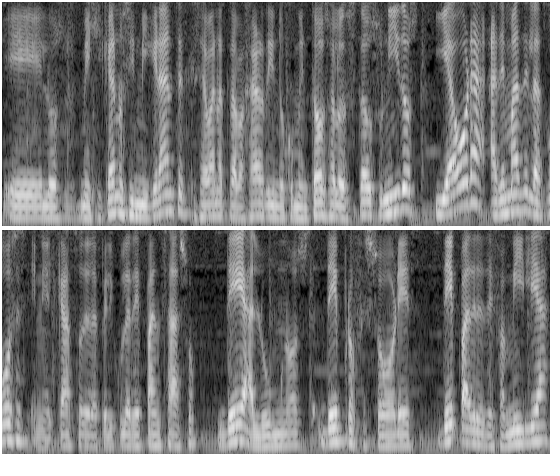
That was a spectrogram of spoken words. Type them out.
eh, los mexicanos inmigrantes que se van a trabajar de indocumentados a los Estados Unidos, y ahora, además de las voces, en el caso de la película de Panzazo, de alumnos, de profesores, de padres de familia,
